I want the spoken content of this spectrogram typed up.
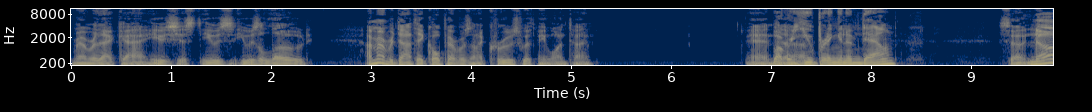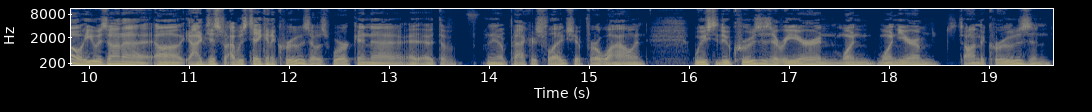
Remember that guy? He was just, he was, he was a load. I remember Daunte Culpepper was on a cruise with me one time. And What were uh, you bringing him down? So no, he was on a. Uh, I just I was taking a cruise. I was working uh, at- the you know Packers flagship for a while, and we used to do cruises every year. And one one year I'm on the cruise, and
